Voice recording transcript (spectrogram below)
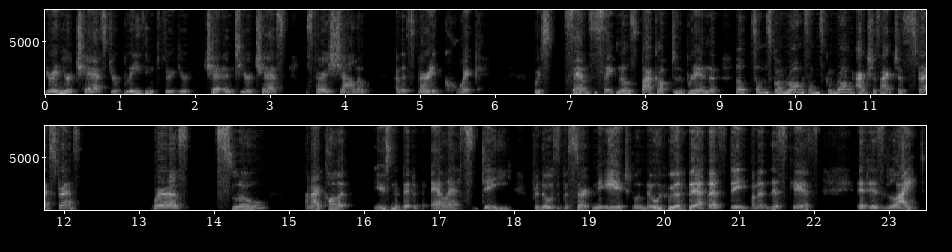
you're in your chest, you're breathing through your into your chest, it's very shallow and it's very quick which sends the signals back up to the brain that, oh, something's gone wrong, something's gone wrong, anxious, anxious, stress, stress. Whereas slow, and I call it using a bit of LSD. For those of a certain age will know the LSD, but in this case, it is light,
